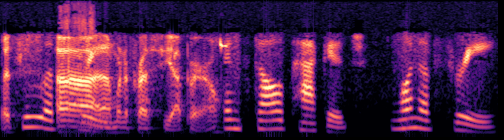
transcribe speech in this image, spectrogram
Let's. 2 of uh, 3. I'm going to press the up arrow, Install package. 1 of 3.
